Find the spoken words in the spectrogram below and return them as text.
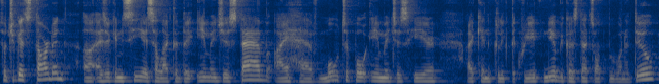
So to get started, uh, as you can see, I selected the images tab. I have multiple images here. I can click the create new because that's what we want to do.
